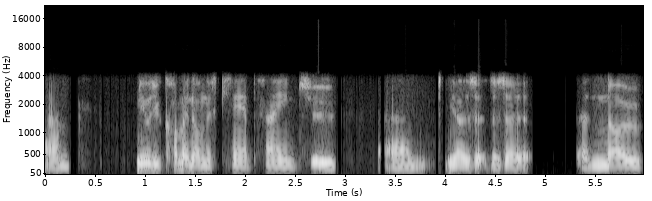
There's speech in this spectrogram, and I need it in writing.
Um, Neil, you comment on this campaign to, um, you know, there's, a, there's a, a, no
